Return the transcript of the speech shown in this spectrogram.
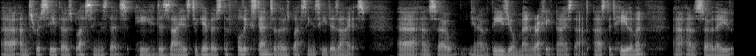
Uh, and to receive those blessings that he desires to give us, the full extent of those blessings he desires. Uh, and so, you know, these young men recognized that, as did Helaman. Uh, and so they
